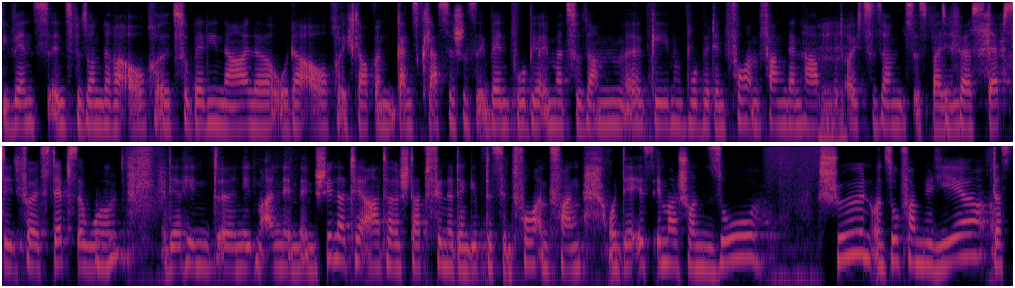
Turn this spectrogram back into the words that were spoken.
Events, insbesondere auch äh, zur Berlinale oder auch, ich glaube, ein ganz klassisches Event, wo wir immer zusammen äh, gehen, wo wir den Vorempfang dann haben mhm. mit euch zusammen. Das ist bei die den First Steps, den First Steps Award, mhm. der hint, äh, nebenan im, im Schiller Theater stattfindet. Dann gibt es den Vorempfang und der ist immer schon so schön und so familiär, dass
